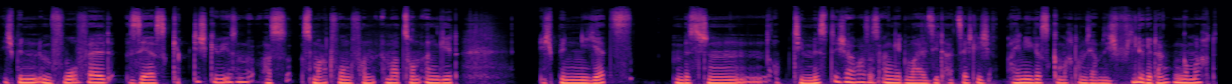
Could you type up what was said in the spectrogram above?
Ich bin im Vorfeld sehr skeptisch gewesen, was Smartphone von Amazon angeht. Ich bin jetzt ein bisschen optimistischer, was es angeht, weil sie tatsächlich einiges gemacht haben. Sie haben sich viele Gedanken gemacht,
